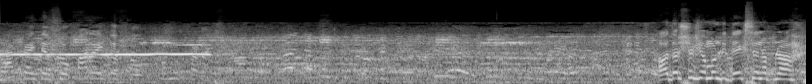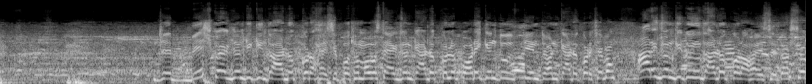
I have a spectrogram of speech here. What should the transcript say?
ঢাকাইতেছো পারাইতেছো আহ, দর্শক যেমনটি দেখছেন আপনারা যে বেশ কয়েকজনকে কিন্তু আটক করা হয়েছে। প্রথম অবস্থায় একজনকে আটক করলে পরে কিন্তু তিনজনকে আটক করেছে এবং আরেকজনকে কিন্তু আটক করা হয়েছে। দর্শক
